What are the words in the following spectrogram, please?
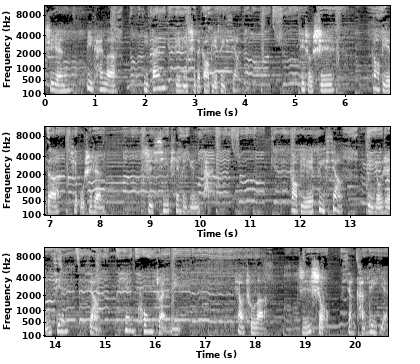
诗人避开了一般别离时的告别对象。这首诗告别的却不是人，是西天的云彩。告别对象也由人间向天空转移，跳出了执手相看泪眼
